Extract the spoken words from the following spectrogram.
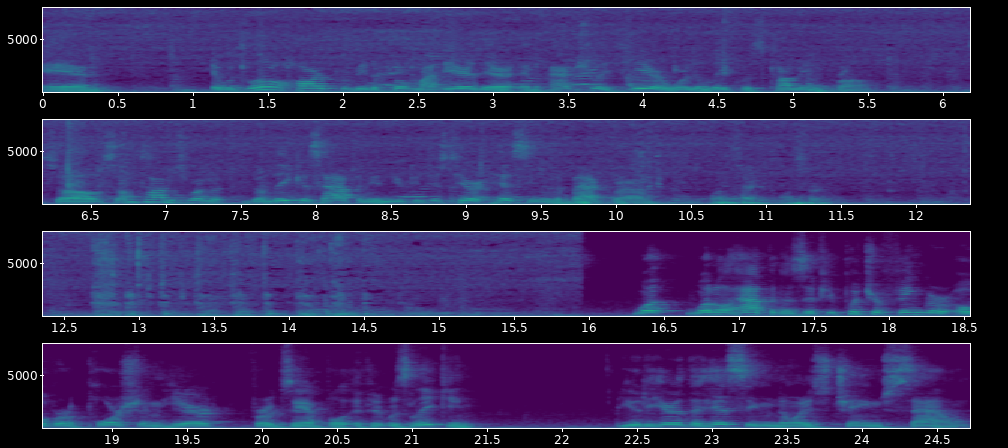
And it was a little hard for me to put my ear there and actually hear where the leak was coming from. So sometimes when the, the leak is happening you can just hear it hissing in the background. One second one second what what'll happen is if you put your finger over a portion here, for example, if it was leaking, you'd hear the hissing noise change sound.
